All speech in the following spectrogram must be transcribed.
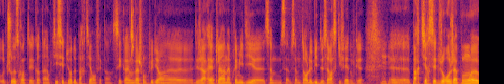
autre chose, quand tu as un petit, c'est dur de partir en fait. hein. C'est quand même vachement plus dur. hein. Euh, déjà, rien que là, un après-midi, euh, ça, me- ça- ça me tord le bit de savoir ce qu'il fait. Donc, euh, partir 7 jours au Japon,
